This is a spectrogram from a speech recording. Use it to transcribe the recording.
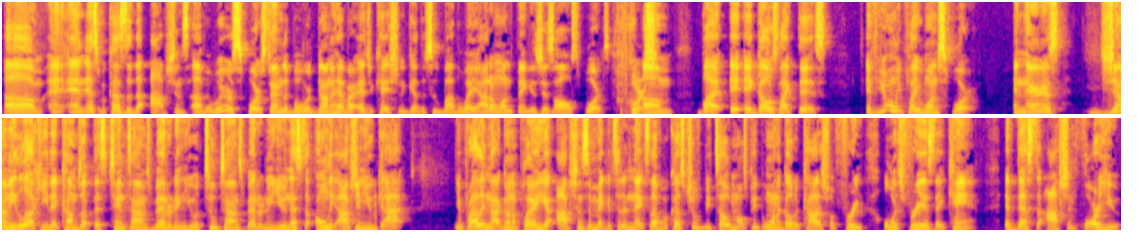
um, and, and it's because of the options of it. We're a sports family, but we're gonna have our education together too. By the way, I don't want to think it's just all sports. Of course. Um, but it, it goes like this if you only play one sport and there's Johnny Lucky that comes up that's 10 times better than you or two times better than you, and that's the only option you got, you're probably not going to play in your options and make it to the next level because, truth be told, most people want to go to college for free or as free as they can if that's the option for you.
